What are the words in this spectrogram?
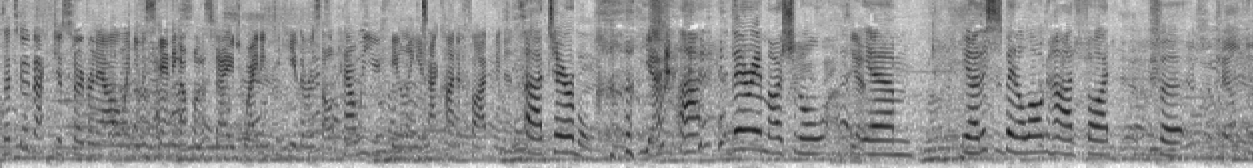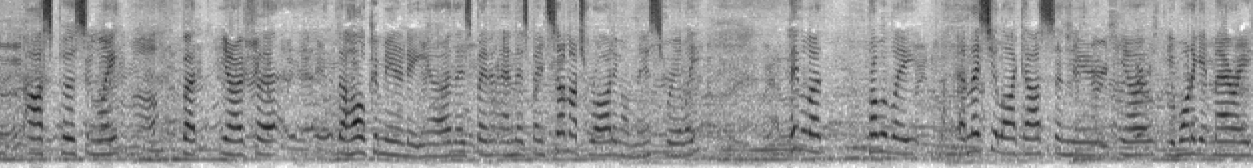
Let's go back just over an hour when you were standing up on stage waiting to hear the result. How were you feeling in that kind of five minutes? Uh, terrible. yeah. uh, very emotional. Yeah. Um, you know, this has been a long, hard fight for us personally, but you know, for the whole community. You know, there's been and there's been so much riding on this. Really, people don't probably, unless you're like us and you you know you want to get married.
